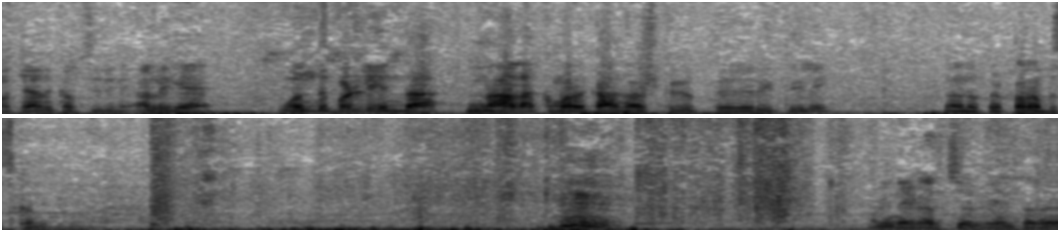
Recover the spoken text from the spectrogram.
ಮತ್ತೆ ಅದು ಕಪ್ಸಿದ್ದೀನಿ. ಅಲ್ಲಿಗೆ ಒಂದು ಬಳ್ಳಿಯಿಂದ ನಾಲ್ಕು ಮರಕ್ಕೆ ರೀತಿಲಿ ನಾನು ಪೆಪ್ಪರ್ ಹಬ್ಬಿಸ್ಕೊಂಡಿದ್ದೀನಿ ವಿನೆಗರ್ ಚೆರ್ರಿ ಅಂತಾರೆ.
